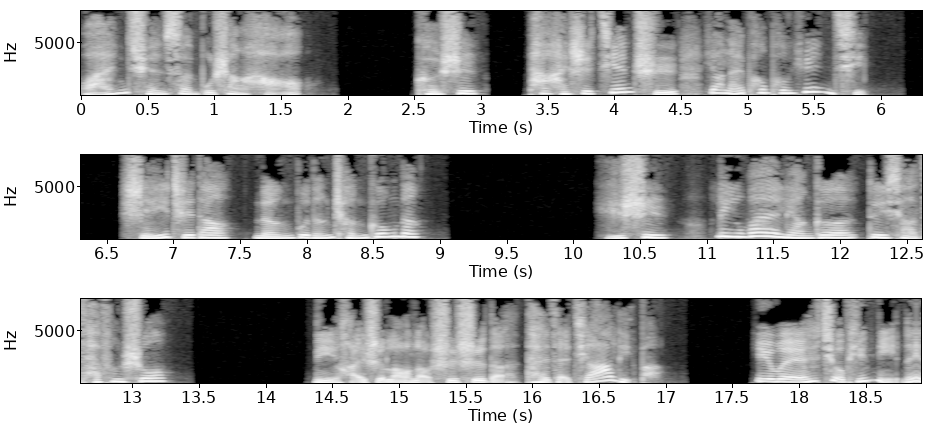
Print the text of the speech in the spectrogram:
完全算不上好。可是他还是坚持要来碰碰运气，谁知道能不能成功呢？于是另外两个对小裁缝说：“你还是老老实实的待在家里吧。”因为就凭你那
